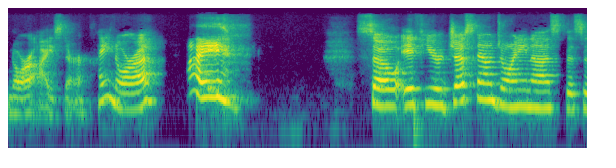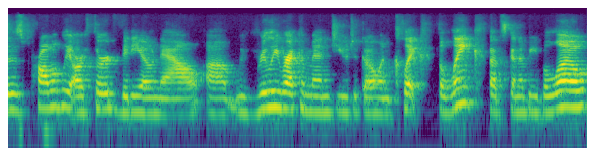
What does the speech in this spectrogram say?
Nora Eisner. Hi, Nora. Hi. So, if you're just now joining us, this is probably our third video now. Um, we really recommend you to go and click the link that's going to be below,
